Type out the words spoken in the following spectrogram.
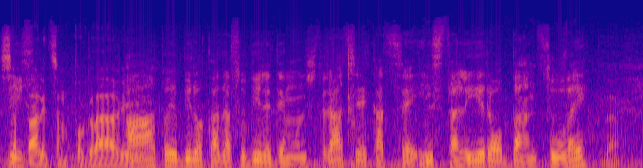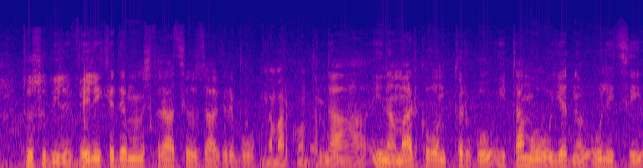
sa nisam. palicom po glavi? A to je bilo kada su bile demonstracije, kad se instalirao ban Cuvej. Da, Tu su bile velike demonstracije u Zagrebu, na Markovom trgu. na, i na Markovom trgu i tamo u jednoj ulici,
